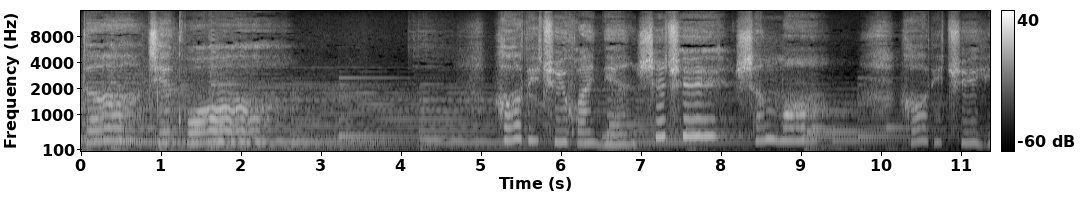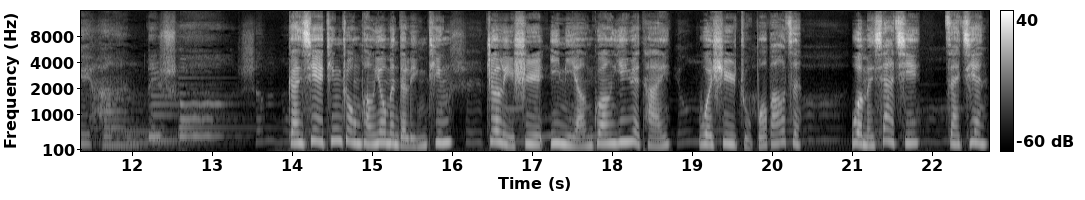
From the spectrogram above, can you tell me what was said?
的结果。必去怀念失去什么？何必去遗憾没说什么？感谢听众朋友们的聆听，这里是一米阳光音乐台，我是主播包子，我们下期再见。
